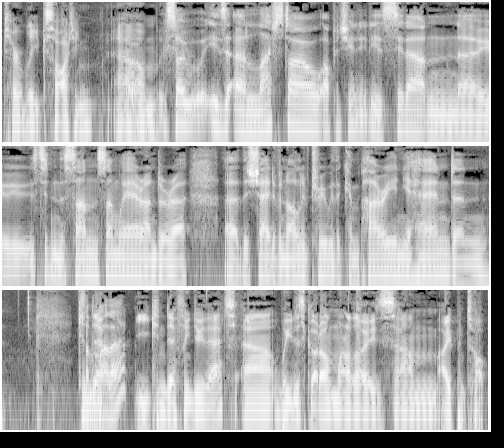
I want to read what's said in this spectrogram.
terribly exciting. Um, so, is a lifestyle opportunity to sit out and uh, sit in the sun somewhere under a, uh, the shade of an olive tree with a Campari in your hand and something de- like that? You can definitely do that. Uh, we just got on one of those um, open top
